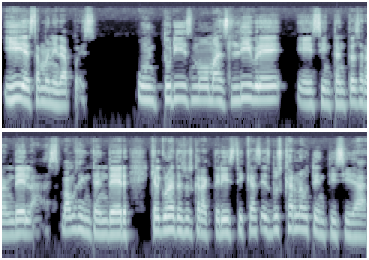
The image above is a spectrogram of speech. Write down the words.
y de esta manera pues un turismo más libre, eh, sin tantas arandelas. Vamos a entender que algunas de sus características es buscar una autenticidad.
